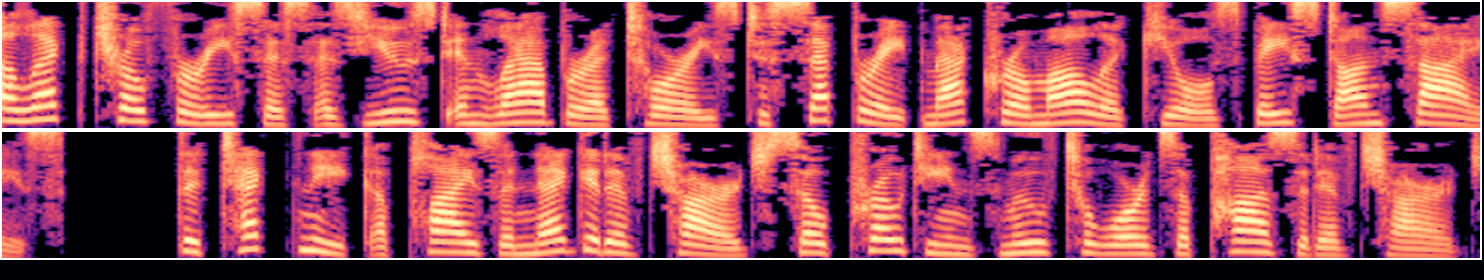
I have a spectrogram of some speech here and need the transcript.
Electrophoresis is used in laboratories to separate macromolecules based on size. The technique applies a negative charge so proteins move towards a positive charge.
